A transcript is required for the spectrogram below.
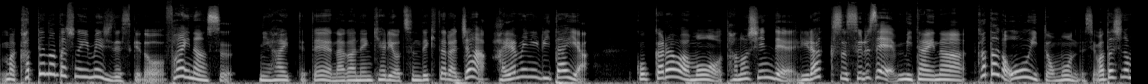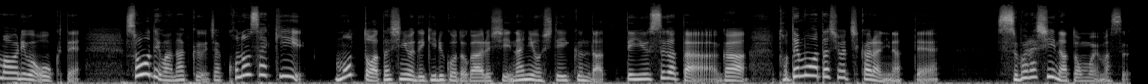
まあ、勝手な私のイメージですけどファイナンスに入ってて長年キャリアを積んできたらじゃあ早めにリタイアこっからはもう楽しんでリラックスするぜみたいな方が多いと思うんですよ私の周りは多くてそうではなくじゃあこの先もっと私にはできることがあるし何をしていくんだっていう姿がとても私は力になって素晴らしいなと思います。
